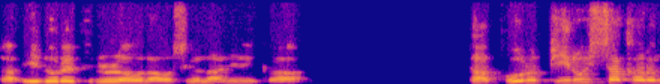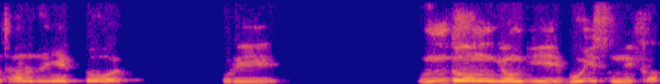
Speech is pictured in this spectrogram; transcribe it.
자, 이 노래 들으려고 나오신 건 아니니까. 자, 보로, B로 시작하는 단어 중에 또 우리 운동 경기 뭐 있습니까?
